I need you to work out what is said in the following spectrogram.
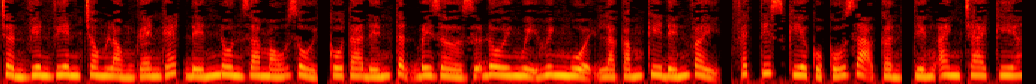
Trần Viên Viên trong lòng ghen ghét đến nôn ra máu rồi, cô ta đến tận bây giờ giữa đôi ngụy huynh muội là cắm kỳ đến vậy, fetis kia của cố dạ cần, tiếng anh trai kia.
